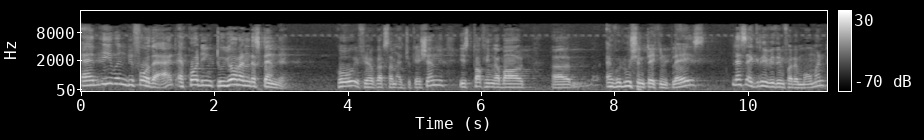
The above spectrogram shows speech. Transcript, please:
And even before that, according to your understanding, who, if you have got some education, is talking about uh, evolution taking place. Let's agree with him for a moment.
